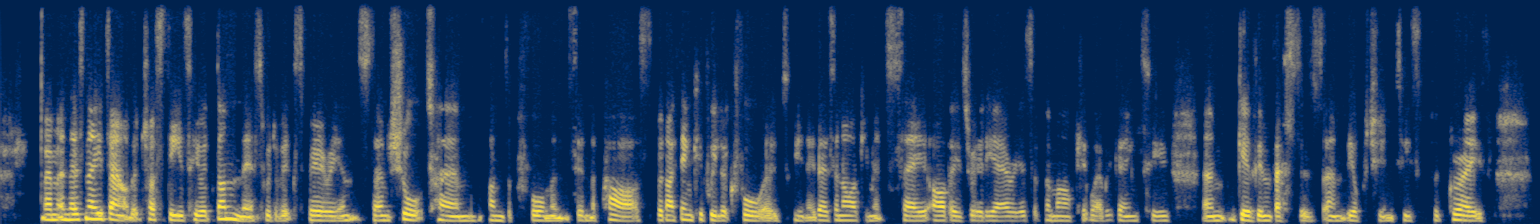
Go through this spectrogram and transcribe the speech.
Um, and there's no doubt that trustees who had done this would have experienced um, short-term underperformance in the past. But I think if we look forward, you know, there's an argument to say, are those really areas of the market where we're going to um, give investors um, the opportunities for growth?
